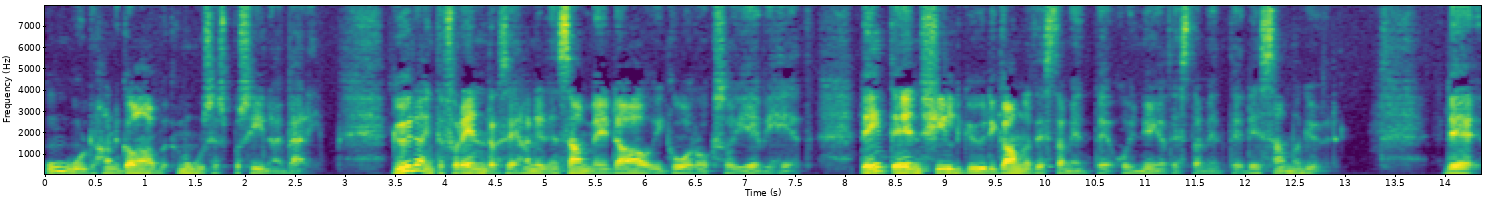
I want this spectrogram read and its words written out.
ord han gav Moses på Sinai berg. Gud har inte förändrat sig, han är densamme idag och igår också i evighet. Det är inte en skild Gud i Gamla Testamentet och i Nya Testamentet, det är samma Gud. Det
